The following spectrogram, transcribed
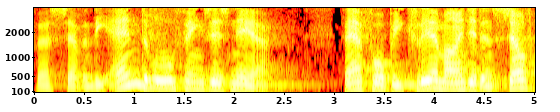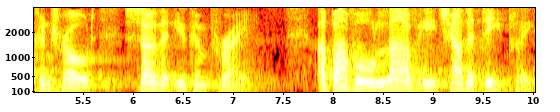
Verse 7 The end of all things is near. Therefore, be clear minded and self controlled so that you can pray. Above all, love each other deeply,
